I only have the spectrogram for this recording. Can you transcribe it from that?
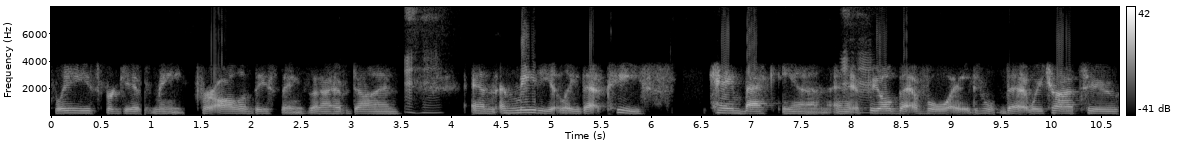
Please forgive me for all of these things that I have done. Mm-hmm. And immediately that peace came back in and mm-hmm. it filled that void that we try to,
